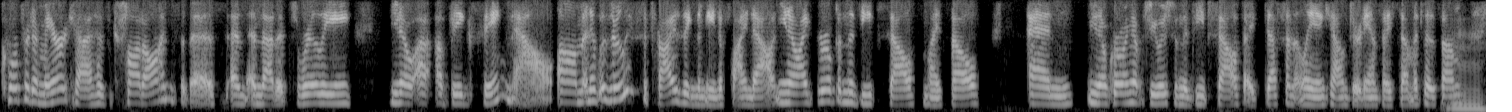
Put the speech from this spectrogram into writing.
corporate America has caught on to this and, and that it's really you know, a, a big thing now. Um, and it was really surprising to me to find out. You know, I grew up in the deep South myself. And, you know, growing up Jewish in the deep South, I definitely encountered anti Semitism. Mm.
